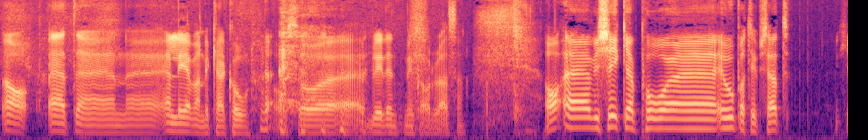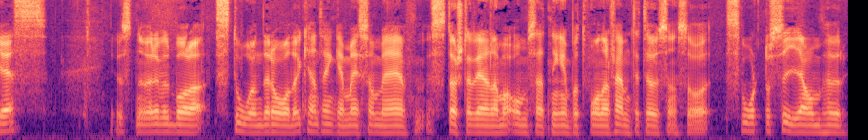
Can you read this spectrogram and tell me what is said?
Ja, ät en, eh, en levande kalkon och så eh, blir det inte mycket av det där sen. Ja, eh, vi kikar på eh, Europatipset. Yes. Just nu är det väl bara stående rader kan jag tänka mig som är största delen av omsättningen på 250 000 så svårt att säga om hur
